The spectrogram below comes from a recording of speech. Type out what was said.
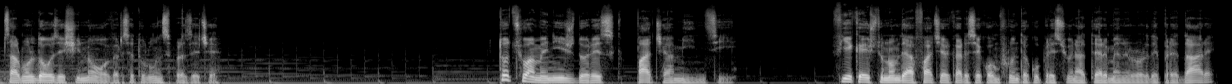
Psalmul 29, versetul 11. Toți oamenii își doresc pacea minții. Fie că ești un om de afaceri care se confruntă cu presiunea termenelor de predare,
